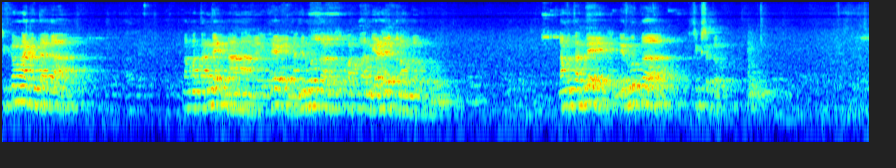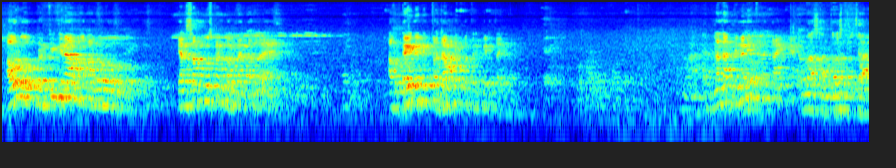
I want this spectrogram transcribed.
ಚಿಕ್ಕವನಾಗಿದ್ದಾಗ ನಮ್ಮ ತಂದೆ, ನಾನು ಇದೇ ನಂಜನಗೂಡು ತಾಲೂಕು ಪಕ್ಕ ನೇರಳೆ ಗ್ರಾಮದವರು ನಮ್ಮ ತಂದೆ ನಿವೃತ್ತ ಶಿಕ್ಷಕರು. ಅವರು ಪ್ರತಿದಿನ ಅವರು ಕೆಲಸ ಮುಗಿಸ್ಕೊಂಡು ಬರಬೇಕಾದ್ರೆ ಅವ್ರ ಕೈನಲ್ಲಿ ಪ್ರಜಾವಾಣಿ ಪತ್ರಿಕೆ ಇರ್ತಾ ಇದ್ದಾರೆ ನನ್ನ ದಿನನಿತ್ಯದ ಕಾಯ್ದೆ ತುಂಬ ಸಂತೋಷ ವಿಚಾರ.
